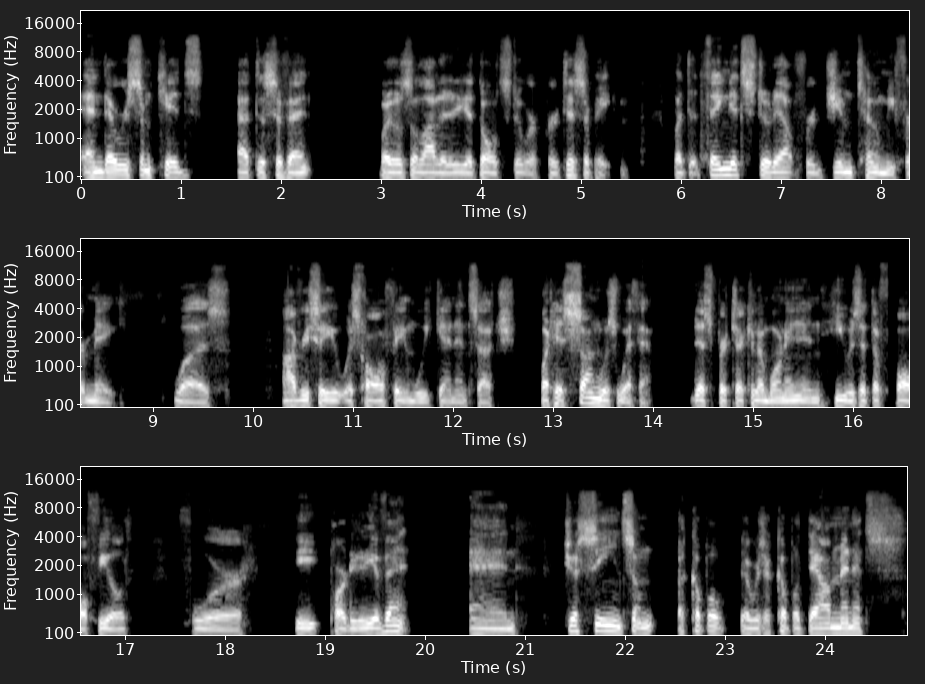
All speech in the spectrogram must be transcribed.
And there were some kids at this event, but it was a lot of the adults that were participating. But the thing that stood out for Jim Thome for me was obviously it was Hall of Fame weekend and such, but his son was with him this particular morning and he was at the ball field for the part of the event. And just seeing some a couple there was a couple down minutes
